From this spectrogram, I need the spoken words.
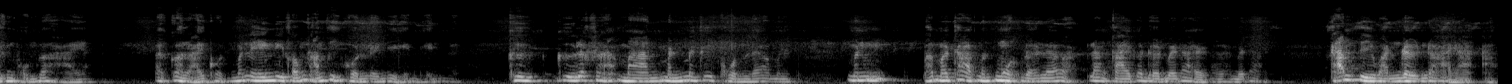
ถึงผมแล้วหายอะก็หลายคนมันเองนี่สองสามสี่คนเลยนี่เห็นเห็นเลยคือคือลักษณะมารมันไม่ใช่คนแล้วมัน มันธรรมชาติมันหมดเลยแล้วอะร่างกายก็เดินไม่ได้อะไรไม่ได้สามสี่วันเดินได้อะอ้าว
